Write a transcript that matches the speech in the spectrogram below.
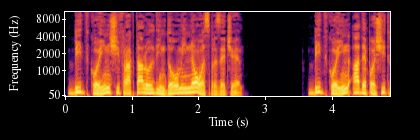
Bitcoin și fractalul din 2019 Bitcoin a depășit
